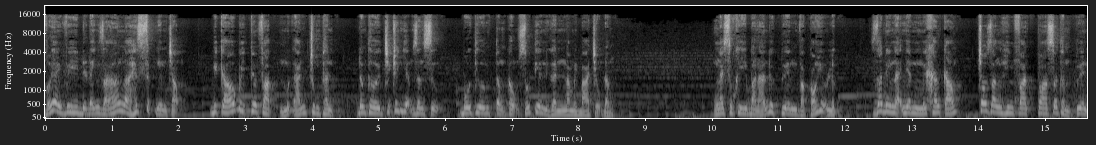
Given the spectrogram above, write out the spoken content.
Với hành vi được đánh giá là hết sức nghiêm trọng Bị cáo bị tuyên phạt mức án trung thân Đồng thời chịu trách nhiệm dân sự Bồi thường tổng cộng số tiền gần 53 triệu đồng. Ngay sau khi bản án được tuyên và có hiệu lực Gia đình nạn nhân mới kháng cáo cho rằng hình phạt tòa sơ thẩm tuyên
